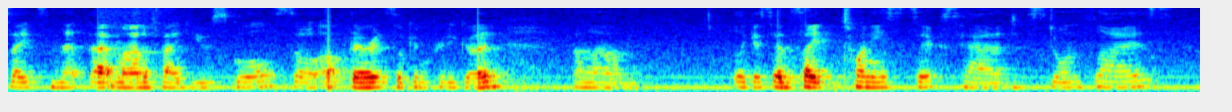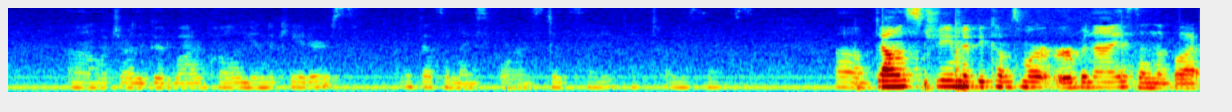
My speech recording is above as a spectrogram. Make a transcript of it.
sites met that modified use goal, so up there it's looking pretty good. Um, like I said, site 26 had stoneflies, um, which are the good water quality indicators. I think that's a nice forested site, like 26. Um, downstream, it becomes more urbanized, and the bi-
